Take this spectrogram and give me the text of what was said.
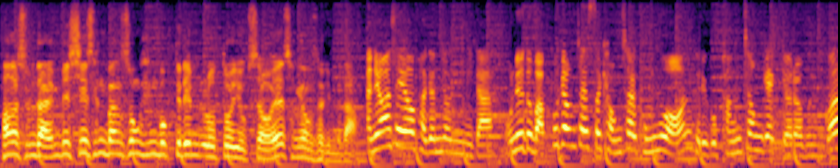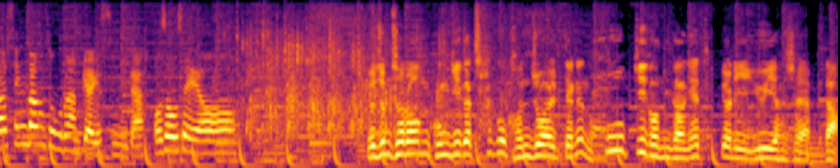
반갑습니다. MBC 생방송 행복드림 로또 645의 성영석입니다. 안녕하세요. 박연경입니다. 오늘도 마포경찰서 경찰 공무원 그리고 방청객 여러분과 생방송으로 함께하겠습니다. 어서 오세요. 요즘처럼 공기가 차고 건조할 때는 네. 호흡기 건강에 특별히 유의하셔야 합니다.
